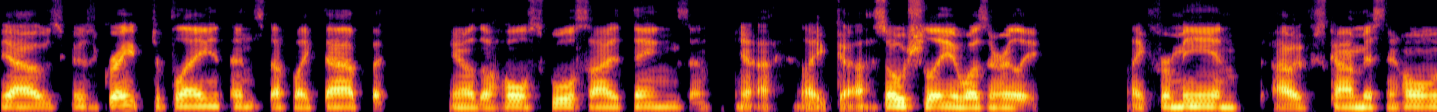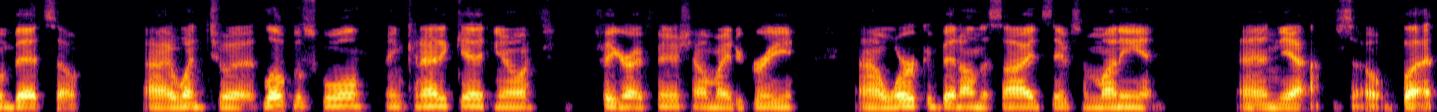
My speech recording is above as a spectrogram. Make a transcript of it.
yeah, it was it was great to play and stuff like that, but you know the whole school side of things and yeah, like uh, socially, it wasn't really like for me, and I was kind of missing home a bit. So I went to a local school in Connecticut. You know, figure I finish out my degree, uh, work a bit on the side, save some money, and and yeah. So, but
